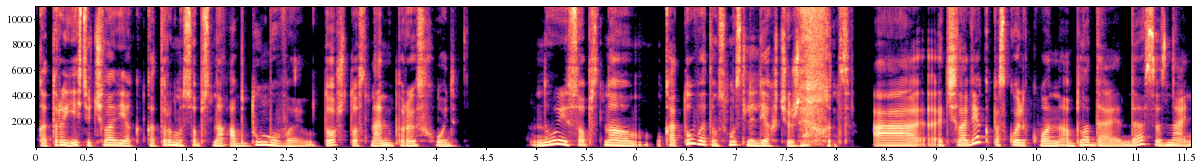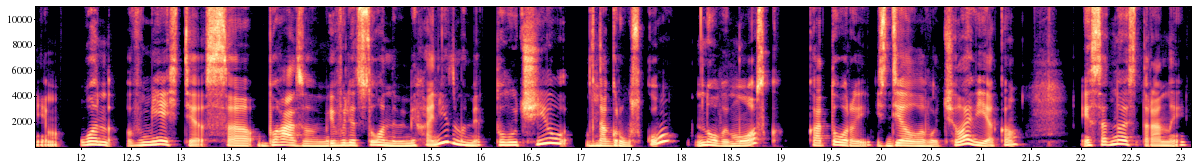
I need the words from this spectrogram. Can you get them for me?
который есть у человека, который мы, собственно, обдумываем то, что с нами происходит. Ну и, собственно, коту в этом смысле легче живется. А человек, поскольку он обладает да, сознанием, он вместе с базовыми эволюционными механизмами получил в нагрузку новый мозг, который сделал его человеком. И с одной стороны,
